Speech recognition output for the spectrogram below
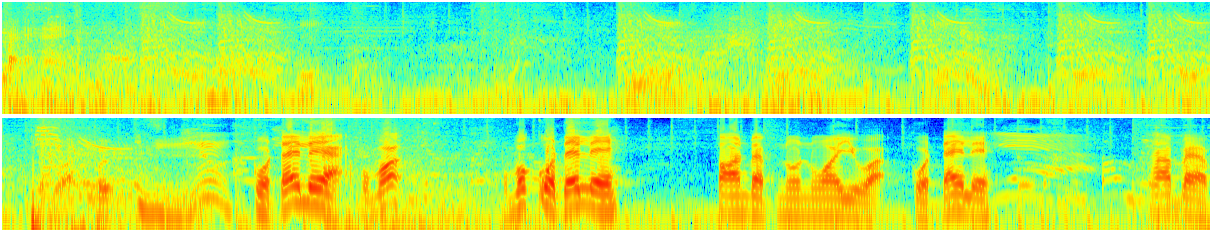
ไปให้ยิงยิงยิงยิงยิงยิงจรวดปึ๊บกดได้เลยอะผมว่าผมว่ากดได้เลย ตอนแบบนัวๆอยู่อะ กดได้เลย ถ้าแบบ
